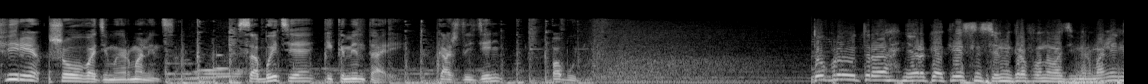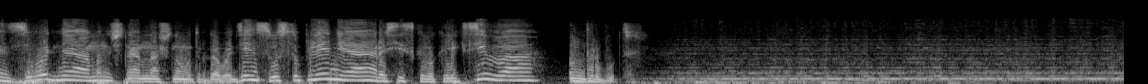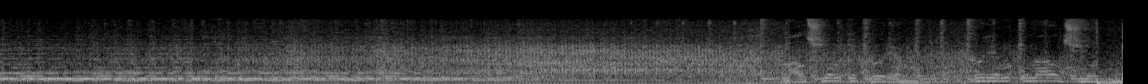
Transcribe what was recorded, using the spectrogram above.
Эфире шоу Вадима Ермолинца. События и комментарии. Каждый день по будням. Доброе утро, Нью-Йорк и окрестности. У микрофона Владимир Малинин. Сегодня мы начинаем наш новый трудовой день с выступления российского коллектива Underwood. Курим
